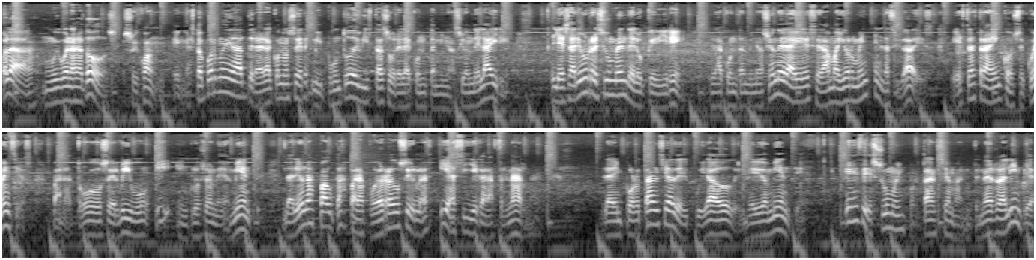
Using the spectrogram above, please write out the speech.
Hola, muy buenas a todos, soy Juan. En esta oportunidad traeré a conocer mi punto de vista sobre la contaminación del aire. Les haré un resumen de lo que diré. La contaminación del aire se da mayormente en las ciudades. Estas traen consecuencias para todo ser vivo e incluso el medio ambiente. Daré unas pautas para poder reducirlas y así llegar a frenarlas. La importancia del cuidado del medio ambiente. Es de suma importancia mantenerla limpia,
